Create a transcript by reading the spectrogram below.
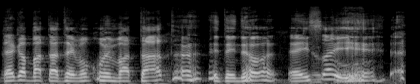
pega a batata aí, vamos comer batata, entendeu? É isso aí. Tá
